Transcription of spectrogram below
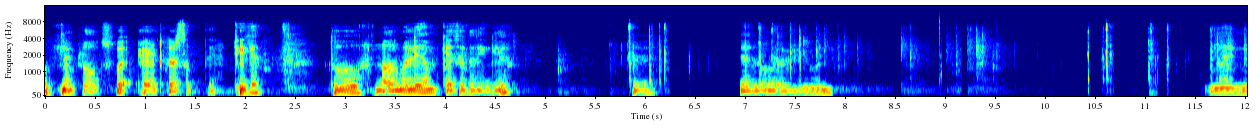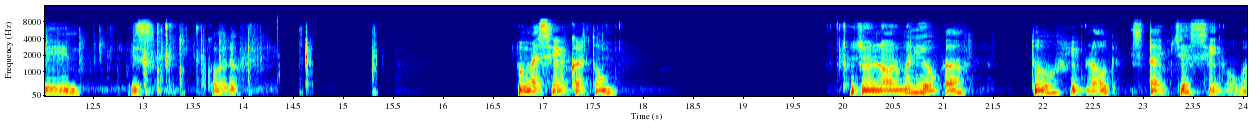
अपने ब्लॉग्स को ऐड कर सकते हैं, ठीक है? तो नॉर्मली हम कैसे करेंगे? Hello everyone my name is Gaurav. तो मैं सेव करता हूँ। तो जो नॉर्मली होगा तो ये ब्लॉग इस टाइप से सेव होगा।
